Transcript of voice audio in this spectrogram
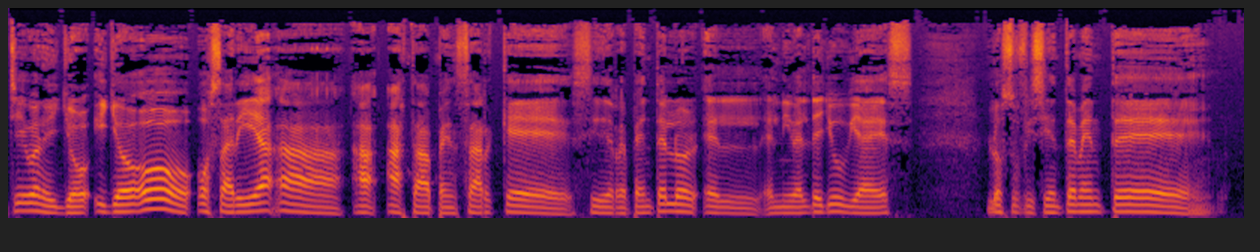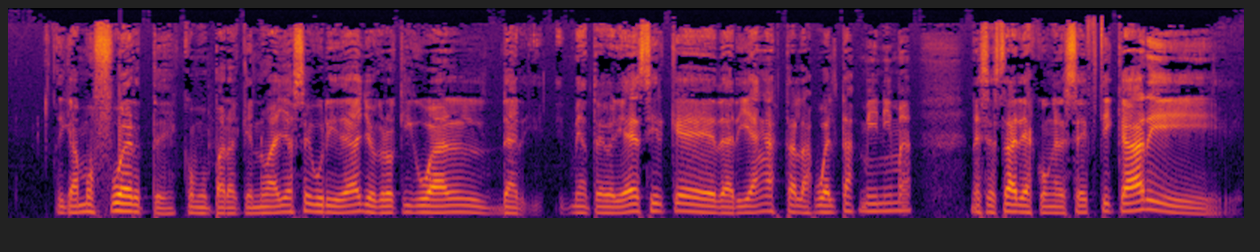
Sí, bueno, y yo, y yo osaría a, hasta pensar que si de repente el, el nivel de lluvia es lo suficientemente, digamos, fuerte como para que no haya seguridad, yo creo que igual dar- me atrevería a decir que darían hasta las vueltas mínimas necesarias con el safety car y,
